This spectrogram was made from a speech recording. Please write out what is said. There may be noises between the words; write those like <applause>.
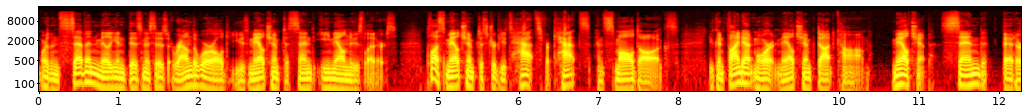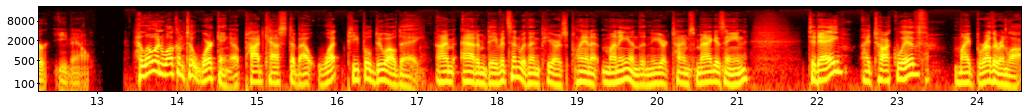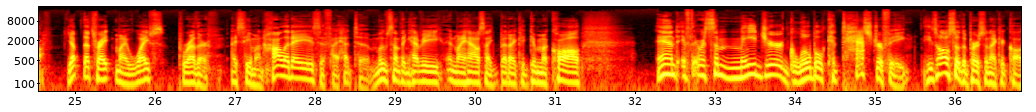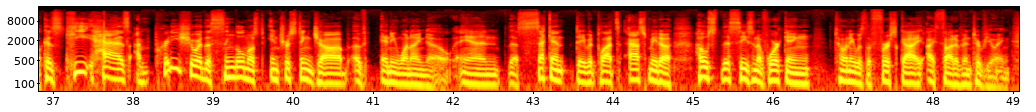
More than 7 million businesses around the world use MailChimp to send email newsletters. Plus, MailChimp distributes hats for cats and small dogs. You can find out more at MailChimp.com. MailChimp, send better email. Hello and welcome to Working, a podcast about what people do all day. I'm Adam Davidson with NPR's Planet Money and the New York Times Magazine. Today, I talk with my brother in law. Yep, that's right, my wife's brother. I see him on holidays. If I had to move something heavy in my house, I bet I could give him a call. And if there was some major global catastrophe, he's also the person I could call because he has, I'm pretty sure, the single most interesting job of anyone I know. And the second David Plotz asked me to host this season of Working, Tony was the first guy I thought of interviewing.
